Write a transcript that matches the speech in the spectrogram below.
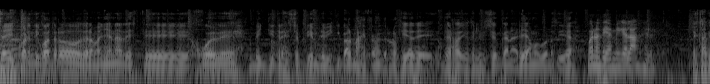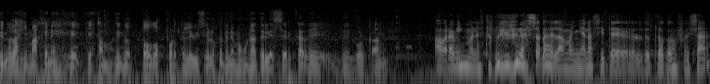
6.44 de la mañana de este jueves 23 de septiembre. Vicky Palma, jefa de meteorología de, de Radio Televisión Canaria. Muy buenos días. Buenos días, Miguel Ángel. ¿Estás viendo las imágenes que, que estamos viendo todos por televisión, los que tenemos una tele cerca de- del volcán? Ahora mismo en estas primeras horas de la mañana, si te lo tengo que confesar,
